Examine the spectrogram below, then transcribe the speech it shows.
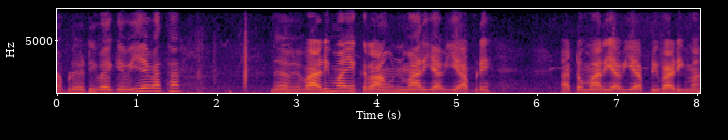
આપણે અઢી વાગે વહી આવ્યા હતા ને હવે વાડીમાં એક રાઉન્ડ મારી આવીએ આપણે. આટો મારી આવીએ આપણી વાડીમાં.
